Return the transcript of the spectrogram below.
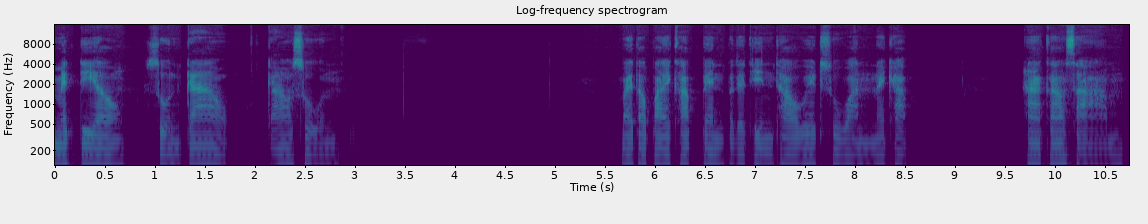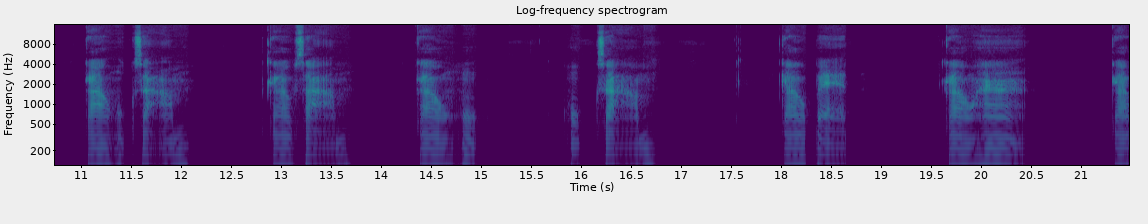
เม็ดเดียวศูนย์เก้าเก้าศูนย์ใบต่อไปครับเป็นปฏิทินเท้าวเวสสุวรรณนะครับห้าเก้าสามเก้าหกสามเก้าสามเก้าหกหกสาม เก้าแปดเก้าห้าเก้า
